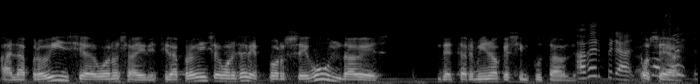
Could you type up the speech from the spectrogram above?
a la provincia de Buenos Aires y la provincia de Buenos Aires por segunda vez determinó que es imputable. A ver, espera, ¿cómo sea- fue? esto?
